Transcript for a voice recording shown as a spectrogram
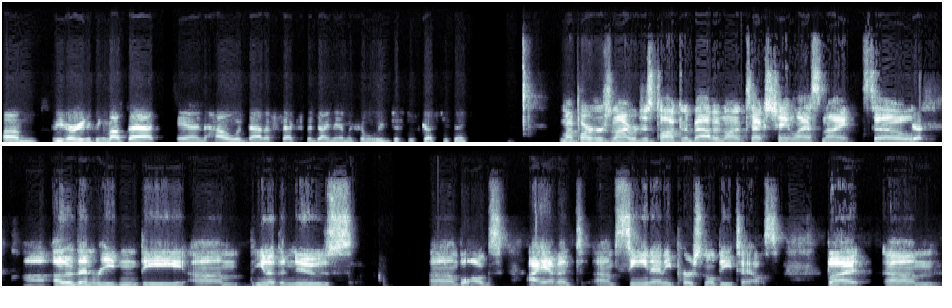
Um, have you heard anything about that? And how would that affect the dynamics of what we've just discussed, you think? My partners and I were just talking about it on a text chain last night. So, uh, other than reading the, um, you know, the news um, blogs, I haven't um, seen any personal details. But um,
